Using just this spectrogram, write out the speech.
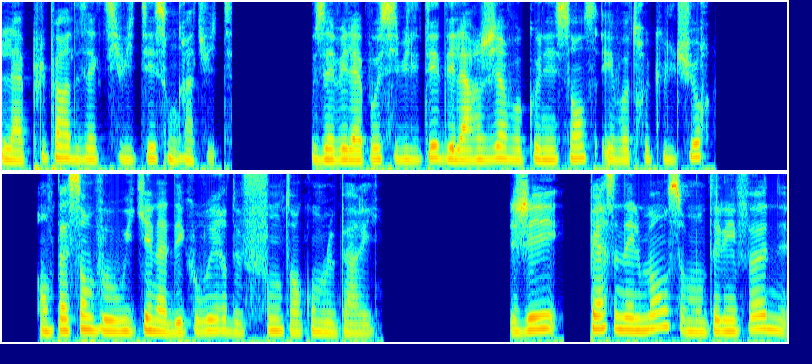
la plupart des activités sont gratuites. Vous avez la possibilité d'élargir vos connaissances et votre culture en passant vos week-ends à découvrir de fond en comble Paris. J'ai personnellement sur mon téléphone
